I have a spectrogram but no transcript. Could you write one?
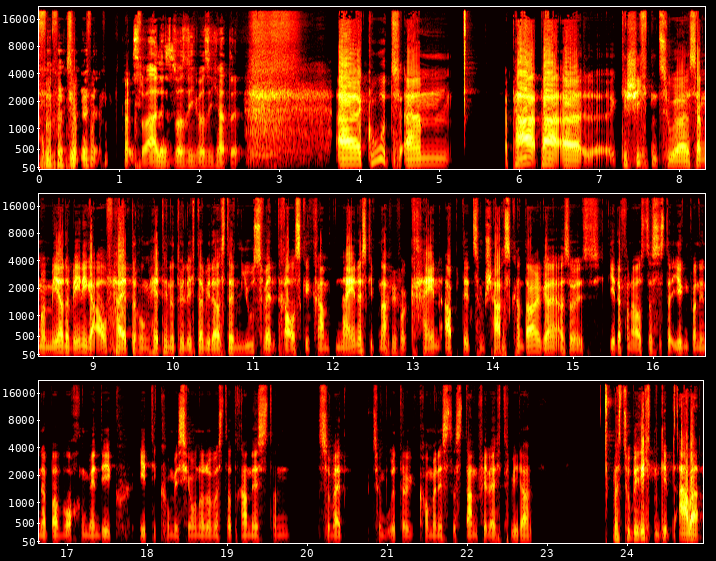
das war alles, was ich, was ich hatte. Äh, gut, ähm, ein paar, paar äh, Geschichten zur, sagen wir, mehr oder weniger Aufheiterung hätte ich natürlich da wieder aus der Newswelt rausgekramt. Nein, es gibt nach wie vor kein Update zum Schachskandal. Gell? Also ich gehe davon aus, dass es da irgendwann in ein paar Wochen, wenn die Ethikkommission oder was da dran ist, dann soweit zum Urteil gekommen ist, dass dann vielleicht wieder was zu berichten gibt. Aber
